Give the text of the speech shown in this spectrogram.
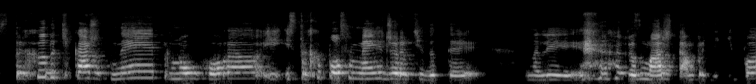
страха да ти кажат не при много хора и, и страха после менеджера ти да те нали, размаже там пред екипа,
